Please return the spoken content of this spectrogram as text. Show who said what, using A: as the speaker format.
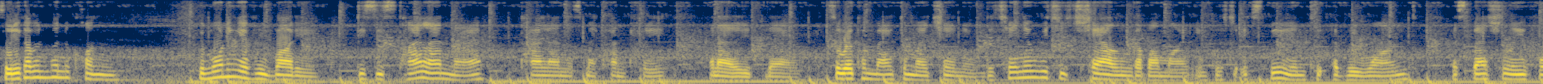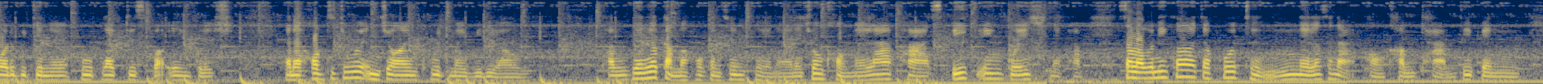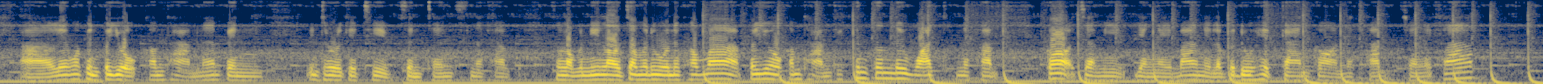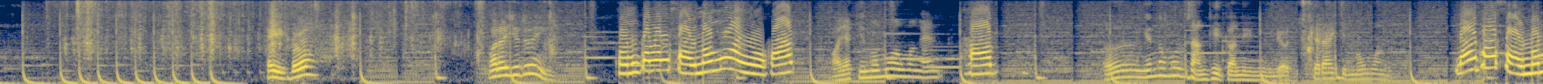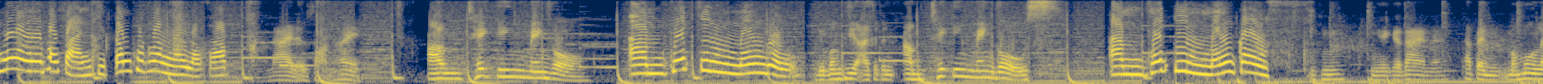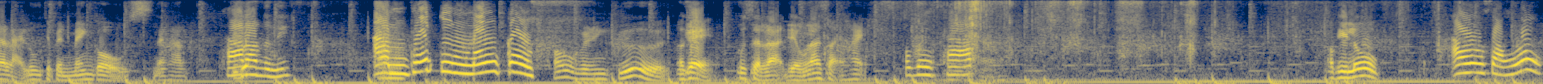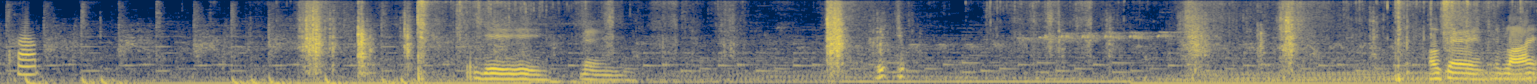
A: สวัสดีครับเพื่อนๆทุกคน Good morning everybody This is Thailand นะ Thailand is my country and I live there So welcome back to my channel The channel which is sharing about my English experience to everyone especially for the beginner who practice about English and I hope that you will enjoy with my video ครับเพื่อนๆก็กลับมาพบกันเช่นเคยนะในช่วงของในล่าพา Speak English นะครับสำหรับวันนี้ก็จะพูดถึงในลักษณะของคำถามที่เป็นเรียกว่าเป็นประโยคคำถามนะเป็น interrogative sentence นะครับสำหรับวันนี้เราจะมาดูนะครับว่าประโยคคำถามที่ขึ้นต้นด้วย what นะครับ ก็จะมีอยังไงบ้างเนี่ยเราไปดูเหตุการณ์ก่อนนะครับเชิญเลยครับ Hey bro What are you doing
B: ผมกำลังใส่มะม่วงอยู่ครับ
A: อ๋ออยากกินมะม่วงว่างั้น
B: ครับ
A: เออ งั้นต้องพูดภาษาอังกฤษก่อนนิดนึงเดี๋ยวจะได้กินมะม่วง
B: แล้วถ้าใส่มะม่วงในภาษาอังกฤษต้องพูดว่าไงเหรอครับ
A: ได้เดี๋ยวสอนให้ I'm taking mango
B: I'm taking mango
A: หรือบางทีอาจจะเป็น I'm taking mangoes
B: I'm taking mangoes
A: อือฮึยังไงก็ได้นะ ถ้าเป็นมะม่วงหลาย ๆ ลูกจะเป็น mangoes นะครับ
B: ครับ
A: อีกรอบหนึ่งนี้
B: I'm taking mangoes
A: Oh very good โอเคพูดเสร็จแล้วเดี๋ยวล่าใส่ให้
B: โอเคครับ
A: โอเคลูก
B: เอาสองลูกครับ
A: เย่หนึ่งเฮ้ยจุ๊บโอเคเรียบร้อย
